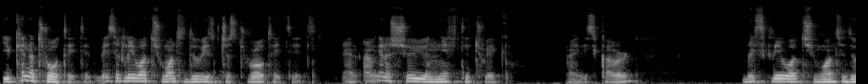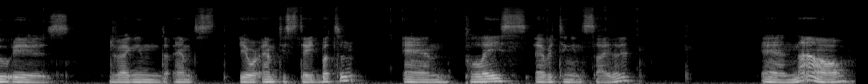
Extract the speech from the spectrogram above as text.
you cannot rotate it. Basically what you want to do is just rotate it. And I'm gonna show you a nifty trick I discovered. Basically what you want to do is drag in the empty, your empty state button and place everything inside of it. And now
